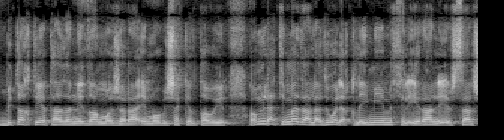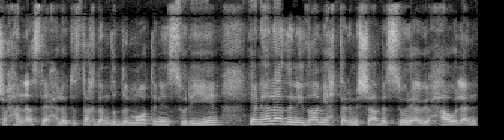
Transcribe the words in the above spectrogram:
بتغطية هذا النظام وجرائمه بشكل طويل. ومن الاعتماد على دول اقليميه مثل إيران لإرسال شحن أسلحة لو تستخدم ضد المواطنين السوريين يعني هل هذا النظام يحترم الشعب السوري أو يحاول ان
